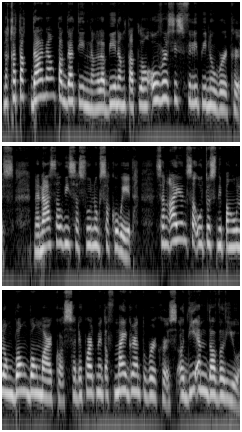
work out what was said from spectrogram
Nakatakda na ang pagdating ng labi ng tatlong overseas Filipino workers na nasawi sa sunog sa Kuwait sangayon sa utos ni Pangulong Bongbong Marcos sa Department of Migrant Workers o DMW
